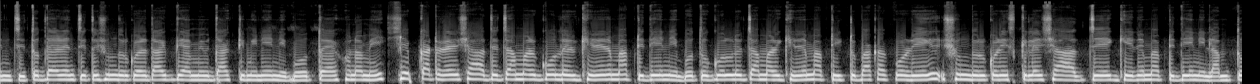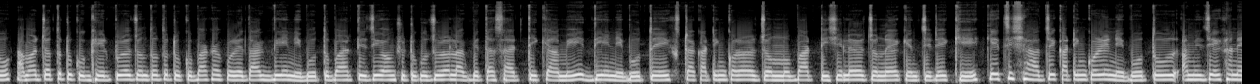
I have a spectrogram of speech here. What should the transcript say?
ইঞ্চি। তো দেড় ইঞ্চিতে সুন্দর করে দাগ দিয়ে আমি দাগটি মিলিয়ে নিব। তো এখন আমি শেপ কাটারের সাহায্যে জামার গোলের ঘেরের মাপটি দিয়ে নিব। তো গোলের জামার ঘেরের মাপটি একটু বাঁকা করে সুন্দর করে স্কেলের সাহায্যে ঘেরের মাপটি দিয়ে নিলাম। তো আমার যতটুকু ঘের প্রয়োজন ততটুকু বাঁকা করে দাগ দিয়ে নিব। তো বাড়তি যে অংশটুকু জোড়া লাগবে তার সাইড থেকে আমি দিয়ে নেব। তো এক্সট্রা কাটিং করার জন্য বাড়তি সেলাইয়ের জন্য এক ইঞ্চি রেখে কেচি সাহায্যে কাটিং করে নেব। তো আমি যেখানে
